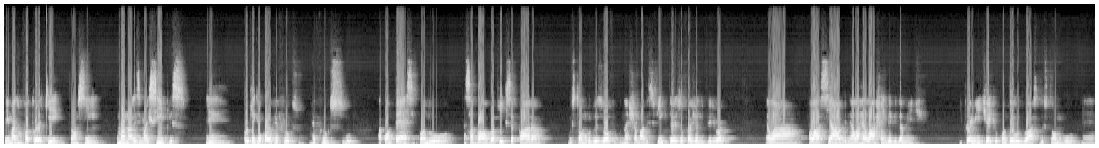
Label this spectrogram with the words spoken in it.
tem mais um fator aqui. Então, assim, uma análise mais simples, é, por que, que ocorre o refluxo? O refluxo acontece quando essa válvula aqui que separa o estômago do esôfago, né, chamada esfíncter esofagiano inferior, ela, ela se abre, né, ela relaxa indevidamente e permite aí que o conteúdo ácido do estômago é,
